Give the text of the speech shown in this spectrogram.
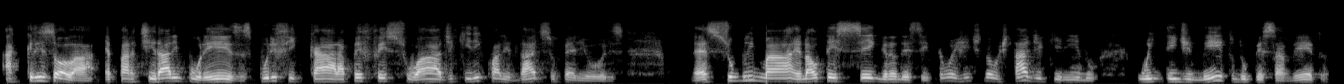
acrisolar é para tirar impurezas, purificar, aperfeiçoar, adquirir qualidades superiores. Né? Sublimar, enaltecer, engrandecer. Então a gente não está adquirindo o entendimento do pensamento,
